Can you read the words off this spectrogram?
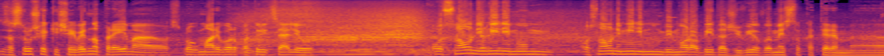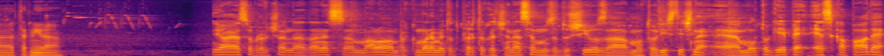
zaslužke, ki še vedno prejemajo, sploh v Mariboru, pa tudi celju. Osnovni minimum, osnovni minimum bi moral biti, da živijo v mestu, v katerem uh, trenirajo. Ja, jaz se upravičujem, da danes malo, ampak moram imeti odprto, ker če ne sem zadušil za motoristične eh, MotoGP eskapade.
